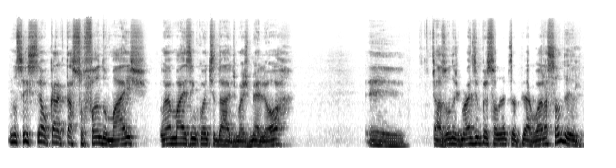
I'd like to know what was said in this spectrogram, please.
Não sei se é o cara que está surfando mais, não é mais em quantidade, mas melhor. É, as ondas mais impressionantes até agora são dele.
